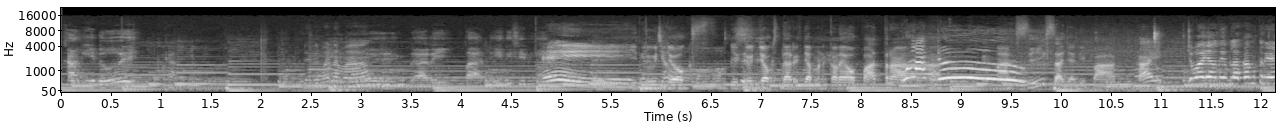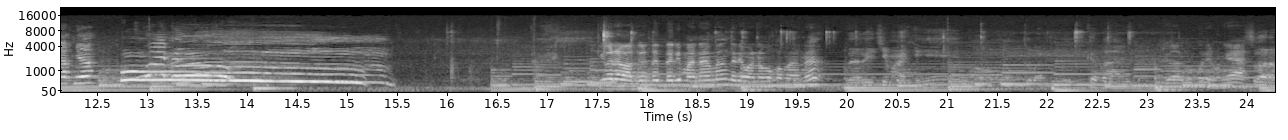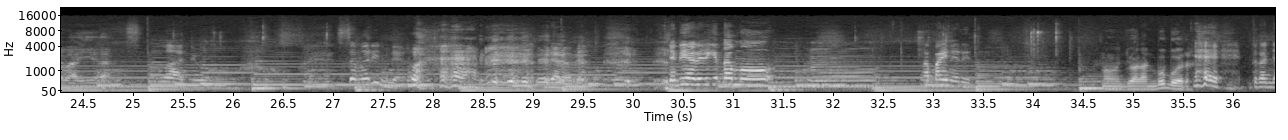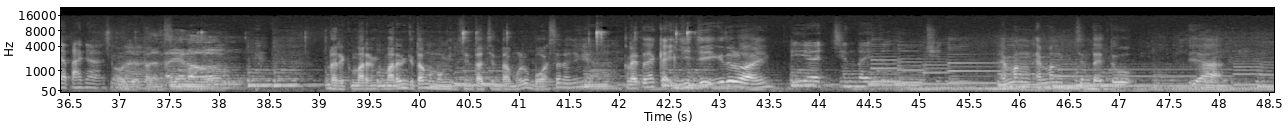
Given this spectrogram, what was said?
Kang Idoy Kang mana mang? Dari tadi di sini Hey, itu ngejok. jokes itu jokes dari zaman Cleopatra masih saja dipakai Coba yang di belakang teriaknya. Gimana bang? Dari- Dari mana mang? Dari mana mau ke mana? dari Cimahi mau ke Bandung Ke Bandung. Jual bubur ya ya? Surabaya Waduh. Samarinda. udah lah, udah. Jadi hari ini kita mau ngapain ya Rit? mau jualan bubur Hei, itu kan jatahnya. Oh, Cuma- jatahnya. saya dong dari kemarin-kemarin kita ngomongin cinta-cinta mulu bosan aja Iya. kelihatannya kayak jijik gitu loh aing Iya, cinta itu bullshit. emang emang cinta itu ya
